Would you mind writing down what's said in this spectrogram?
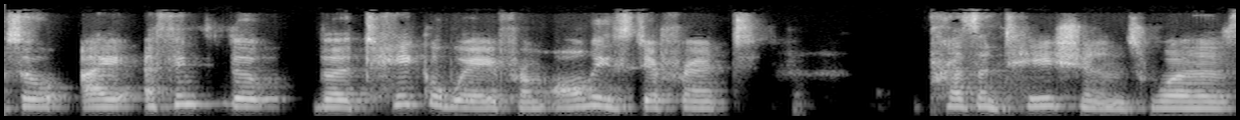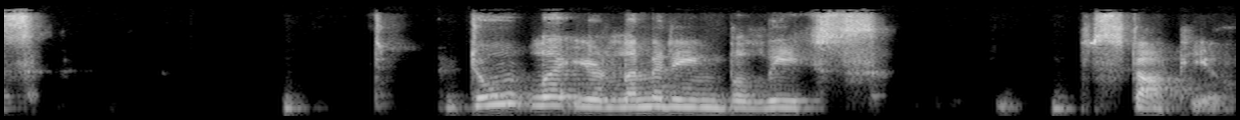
so I, I think the the takeaway from all these different presentations was don't let your limiting beliefs stop you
